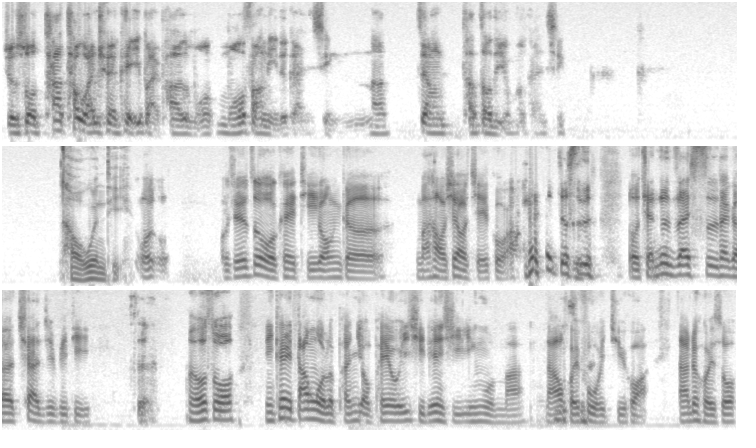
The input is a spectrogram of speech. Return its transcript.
就是说他，他他完全可以一百趴的模模仿你的感性，那这样他到底有没有感性？好问题，我我我觉得这我可以提供一个蛮好笑的结果啊，就是我前阵子在试那个 Chat GPT，是。我就说，你可以当我的朋友，陪我一起练习英文吗？然后回复我一句话，然后就回说，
